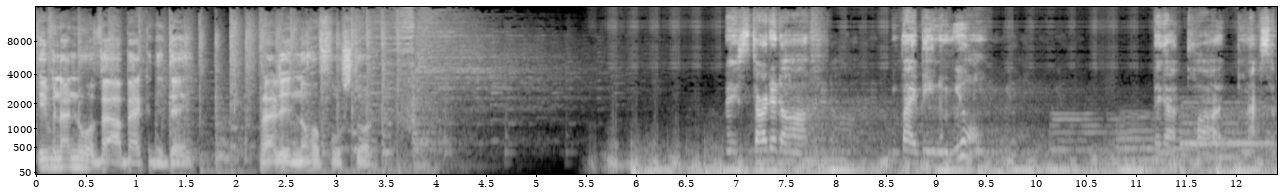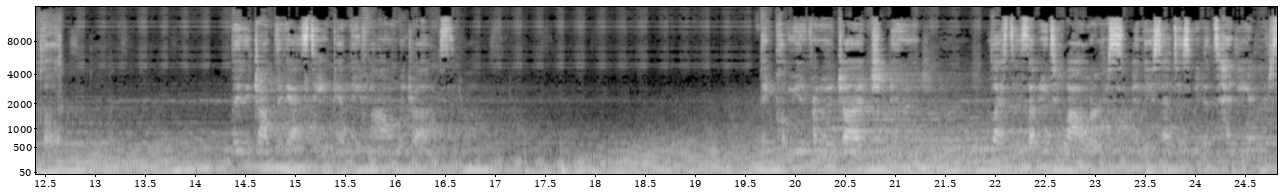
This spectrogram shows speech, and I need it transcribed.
Even I knew a Val back in the day, but I didn't know her full story. I started off by being a mule. They got caught in Mexico. They dropped the gas tank and they found the drugs. They put me in front of a judge in less than 72 hours and they sentenced me to 10 years.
